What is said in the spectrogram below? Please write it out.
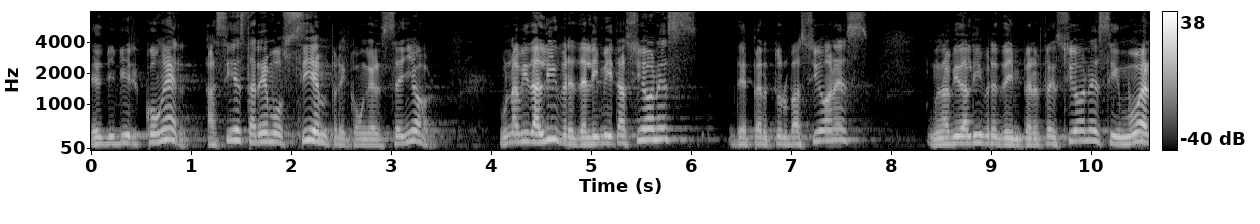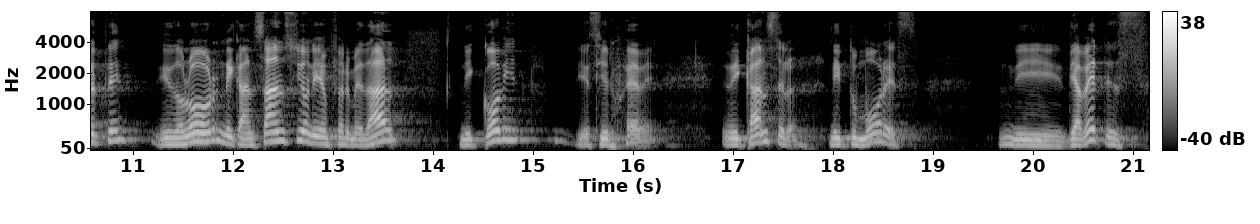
es vivir con Él. Así estaremos siempre con el Señor. Una vida libre de limitaciones, de perturbaciones, una vida libre de imperfecciones, sin muerte, ni dolor, ni cansancio, ni enfermedad, ni COVID, 19, ni cáncer, ni tumores, ni diabetes.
